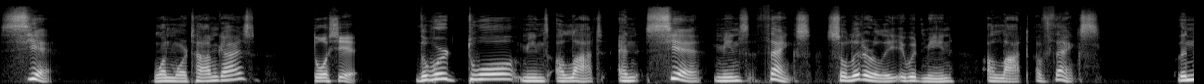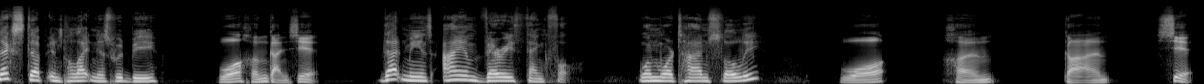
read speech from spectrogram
xie. One more time, guys. 多谢， The word duo means a lot, and xie means thanks, so literally it would mean a lot of thanks. The next step in politeness would be 我很感谢， that means I am very thankful. One more time, slowly. 我很感谢，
